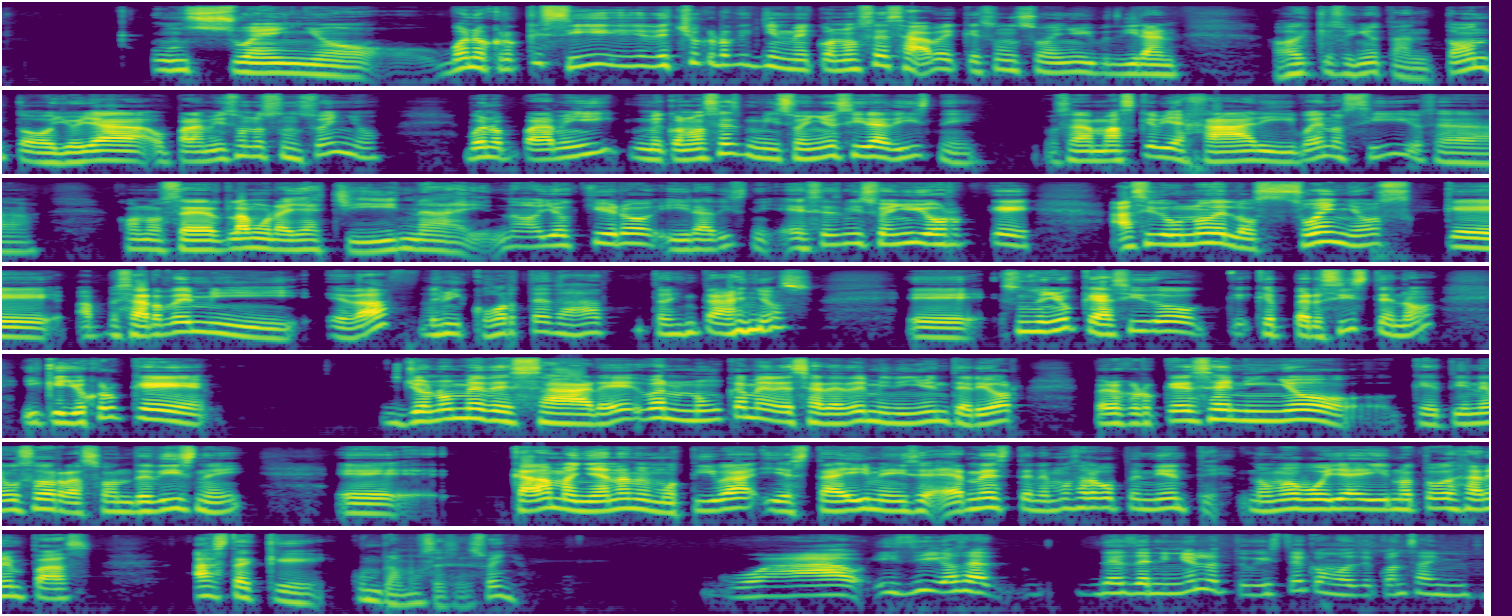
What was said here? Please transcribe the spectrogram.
Un sueño. Bueno, creo que sí. De hecho, creo que quien me conoce sabe que es un sueño y dirán, ay, qué sueño tan tonto. O yo ya, o para mí eso no es un sueño. Bueno, para mí, me conoces, mi sueño es ir a Disney. O sea, más que viajar y bueno, sí, o sea, conocer la muralla china. Y, no, yo quiero ir a Disney. Ese es mi sueño. Yo creo que ha sido uno de los sueños que, a pesar de mi edad, de mi corta edad, 30 años, eh, es un sueño que ha sido, que, que, persiste, ¿no? Y que yo creo que yo no me desharé, bueno, nunca me desharé de mi niño interior, pero creo que ese niño que tiene uso de razón de Disney, eh, cada mañana me motiva y está ahí y me dice, Ernest, tenemos algo pendiente, no me voy a ir, no te voy a dejar en paz hasta que cumplamos ese sueño. Wow. Y sí, o sea, desde niño lo tuviste como de cuántos años.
